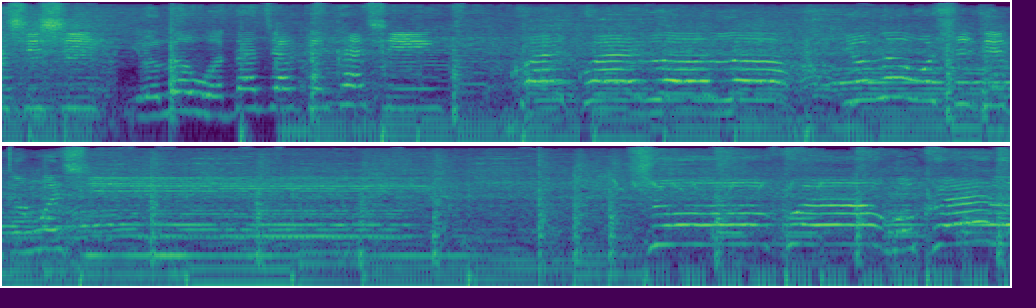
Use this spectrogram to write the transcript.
欢欢喜有了我，大家更开心；快快乐乐有了我，世界更温馨。说话我快乐，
